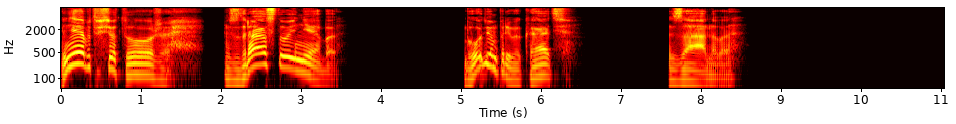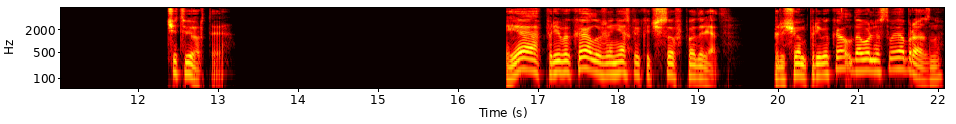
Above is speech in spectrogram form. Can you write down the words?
Небо-то все то же. Здравствуй, небо. Будем привыкать заново. Четвертое. Я привыкал уже несколько часов подряд. Причем привыкал довольно своеобразно.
